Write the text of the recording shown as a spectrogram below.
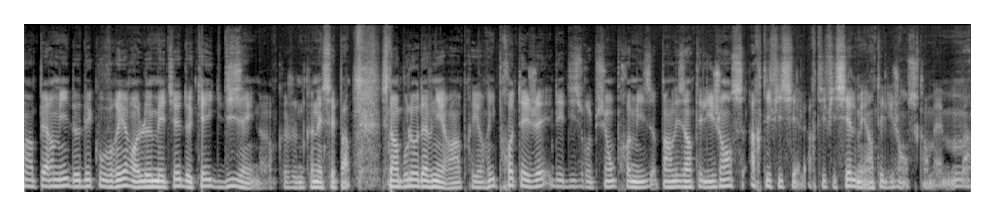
moins permis de découvrir le métier de cake designer que je ne connaissais pas. C'est un boulot d'avenir, hein, a priori, protéger des disruptions promises par les intelligences artificielles. Artificielles, mais intelligences quand même.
